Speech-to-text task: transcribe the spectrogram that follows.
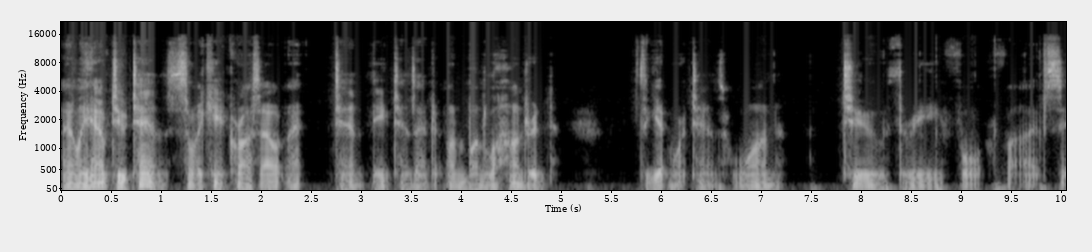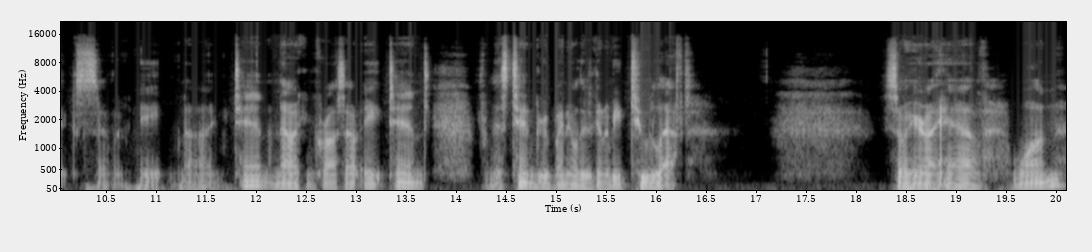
I only have two tens, so I can't cross out 10, eight tens. I have to unbundle a 100 to get more tens. One, two, three, four, five, six, seven, eight, nine, ten. And now I can cross out eight tens. From this 10 group, I know there's going to be two left. So here I have one.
